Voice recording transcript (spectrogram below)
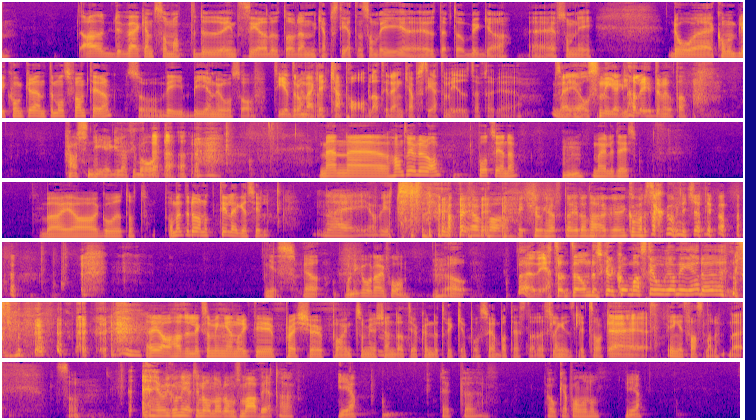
ja, det verkar inte som att du är intresserad av den kapaciteten som vi är ute efter att bygga. Eh, eftersom ni då eh, kommer bli konkurrenter i framtiden. Så vi beger nu oss av. Tycker inte de verkar kapabla till den kapaciteten vi är ute efter. eh, Säger jag och sneglar lite mot honom. Han sneglar tillbaka. Men eh, ha en trevlig dag på återseende, Mm. möjligtvis. Börja gå utåt. Om inte du har något att tillägga Sill? Nej, jag vet inte. jag bara fick tunghäfta i den här eh, konversationen känner jag. Yes. Ja. Och ni går därifrån. ja. Jag vet inte om det skulle komma stora med Jag hade liksom ingen riktig pressure point som jag kände att jag kunde trycka på så jag bara testade, slänga ut lite saker. eh, Inget fastnade. nej. Så. Jag vill gå ner till någon av dem som arbetar här. Ja, Typ eh, poka på honom. ja.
